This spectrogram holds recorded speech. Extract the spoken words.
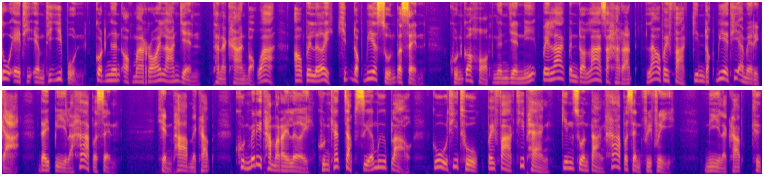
ตู้ ATM ที่ญี่ปุ่น กดเงินออกมาร้อยล้านเยน ธนาคารบอกว่า เอาไปเลยคิดดอกเบี้ย 0%คุณก็หอบเงินเยนนี้ไปลากเป็นดอลลาร์สหรัฐ แล้วเอาไปฝากกินดอกเบี้ยที่อเมริกา ได้ปีละ 5%เห็นภาพไหมครับ คุณไม่ได้ทำอะไรเลย คุณแค่จับเสือมือเปล่า กู้ที่ถูกไปฝากที่แพงกินส่วนต่าง 5%ฟรีๆ นี่แหละครับคือ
